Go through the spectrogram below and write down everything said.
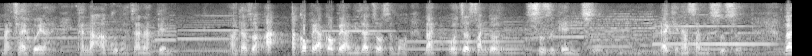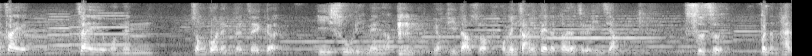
买菜回来，看到阿古婆在那边，啊，他说啊，阿古伯啊，哥伯啊，你在做什么？来，我这三个柿子给你吃，来给他三个柿子。那在在我们中国人的这个医书里面呢，有提到说，我们长一辈的都有这个印象，柿子不能和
